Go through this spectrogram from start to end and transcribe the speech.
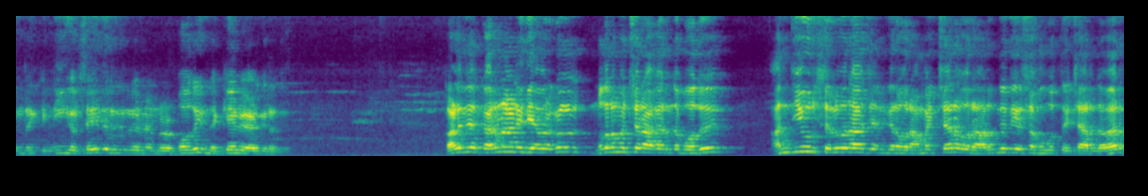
இன்றைக்கு நீங்கள் செய்திருக்கிறீர்கள் என்ற போது இந்த கேள்வி எழுகிறது. கலைஞர் கருணாநிதி அவர்கள் முதலமைச்சராக இருந்தபோது அந்தியூர் செல்வராஜ் என்கிற ஒரு அமைச்சர் ஒரு அருந்ததிய சமூகத்தை சார்ந்தவர்.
